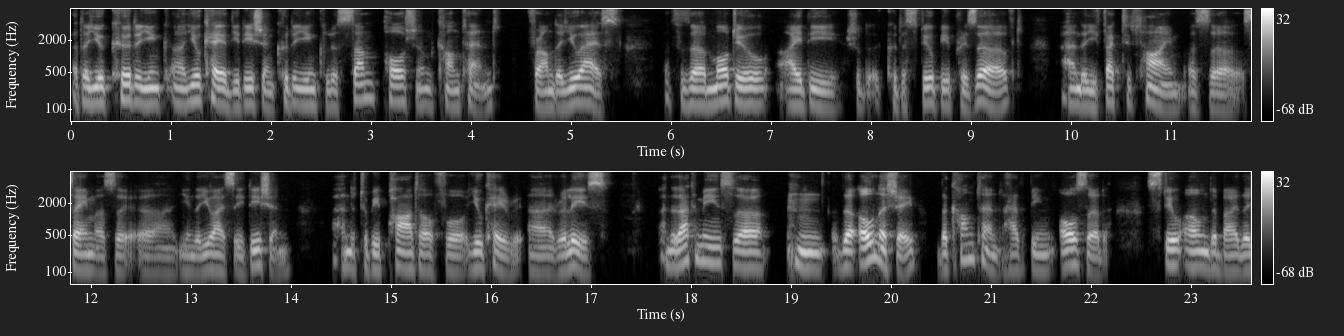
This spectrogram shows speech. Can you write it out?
But you could, uh, UK edition could include some portion content from the US. The module ID should, could still be preserved and the effective time is uh, same as uh, in the US edition and to be part of UK uh, uh, release. And that means the ownership, the content has been authored, still owned by the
